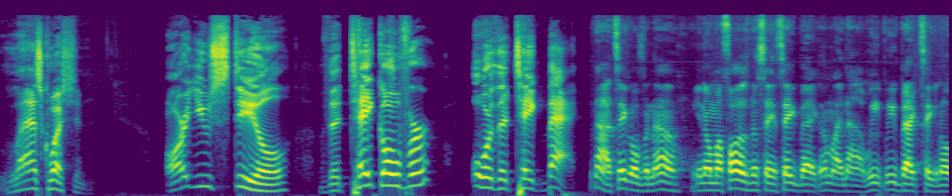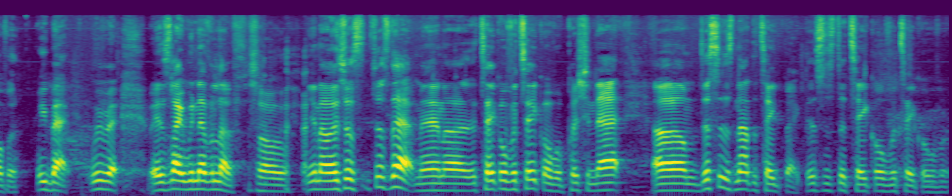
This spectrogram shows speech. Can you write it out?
Last question. Are you still the takeover or the take back? Nah, take over now. You know, my father's been saying take back. I'm like, nah, we, we back taking over. We back. We back. It's like we never left. So, you know, it's just just that, man. Uh, take over, take over, pushing that. Um, this is not the take back. This is the take over, take over.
